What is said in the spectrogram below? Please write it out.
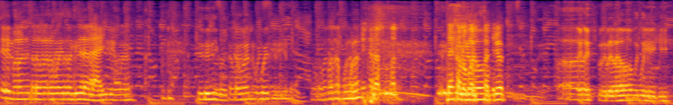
Hermano, esta weá no puede salir al aire, weón. Te digo, esta weá no puede salir al aire. Nos van a fumar. Déjalo, déjalo para el patriota. Ay, programa Puriqui.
